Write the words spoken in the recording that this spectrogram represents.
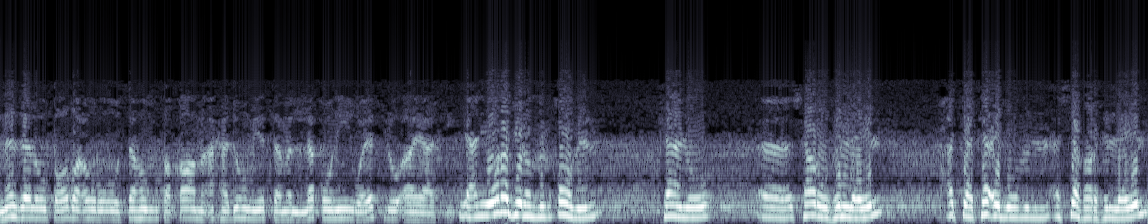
نزلوا فوضعوا رؤوسهم فقام أحدهم يتملقني ويتلو آياتي. يعني ورجل من قوم كانوا آه، ساروا في الليل حتى تعبوا من السفر في الليل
